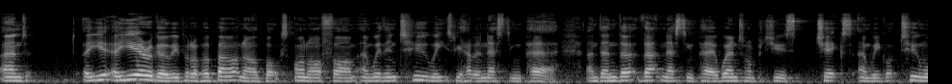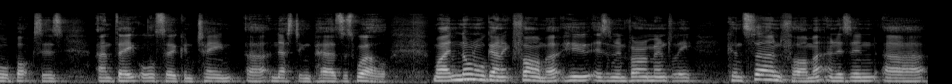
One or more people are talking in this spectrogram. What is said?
And a year, a year ago, we put up a barn owl box on our farm, and within two weeks, we had a nesting pair. And then that, that nesting pair went on to produce chicks, and we got two more boxes, and they also contain uh, nesting pairs as well. My non-organic farmer, who is an environmentally concerned farmer and is in uh,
